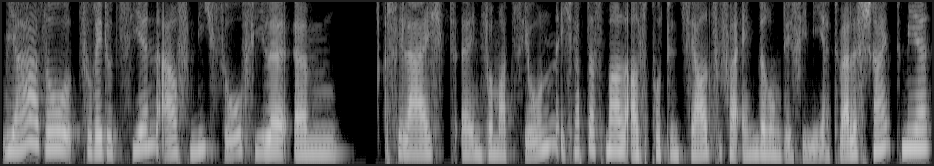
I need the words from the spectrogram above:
ja, so zu reduzieren auf nicht so viele ähm, vielleicht äh, Informationen. Ich habe das mal als Potenzial zur Veränderung definiert, weil es scheint mir,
